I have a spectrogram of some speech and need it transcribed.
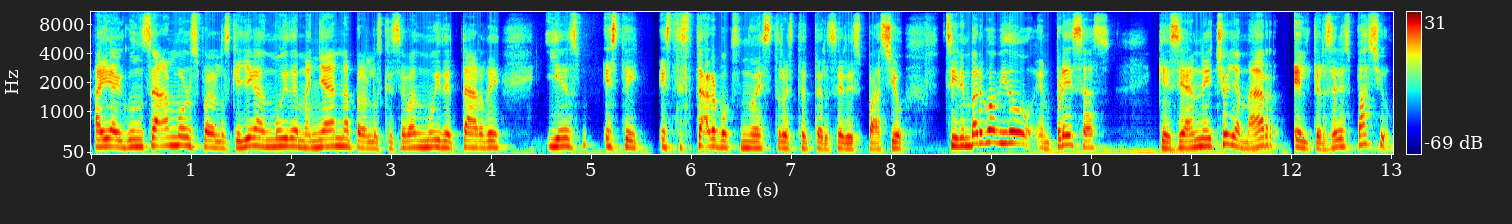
hay algún Sanborns para los que llegan muy de mañana, para los que se van muy de tarde y es este, este Starbucks nuestro, este tercer espacio. Sin embargo, ha habido empresas que se han hecho llamar el tercer espacio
